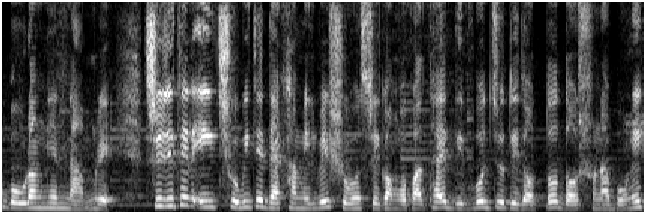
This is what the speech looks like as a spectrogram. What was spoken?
গৌরাঙ্গের নাম রে। সৃজিতের এই ছবিতে দেখা মিলবে শুভশ্রী গঙ্গোপাধ্যায়, দিব্যজ্যোতি দত্ত, দর্শনা বণিক,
